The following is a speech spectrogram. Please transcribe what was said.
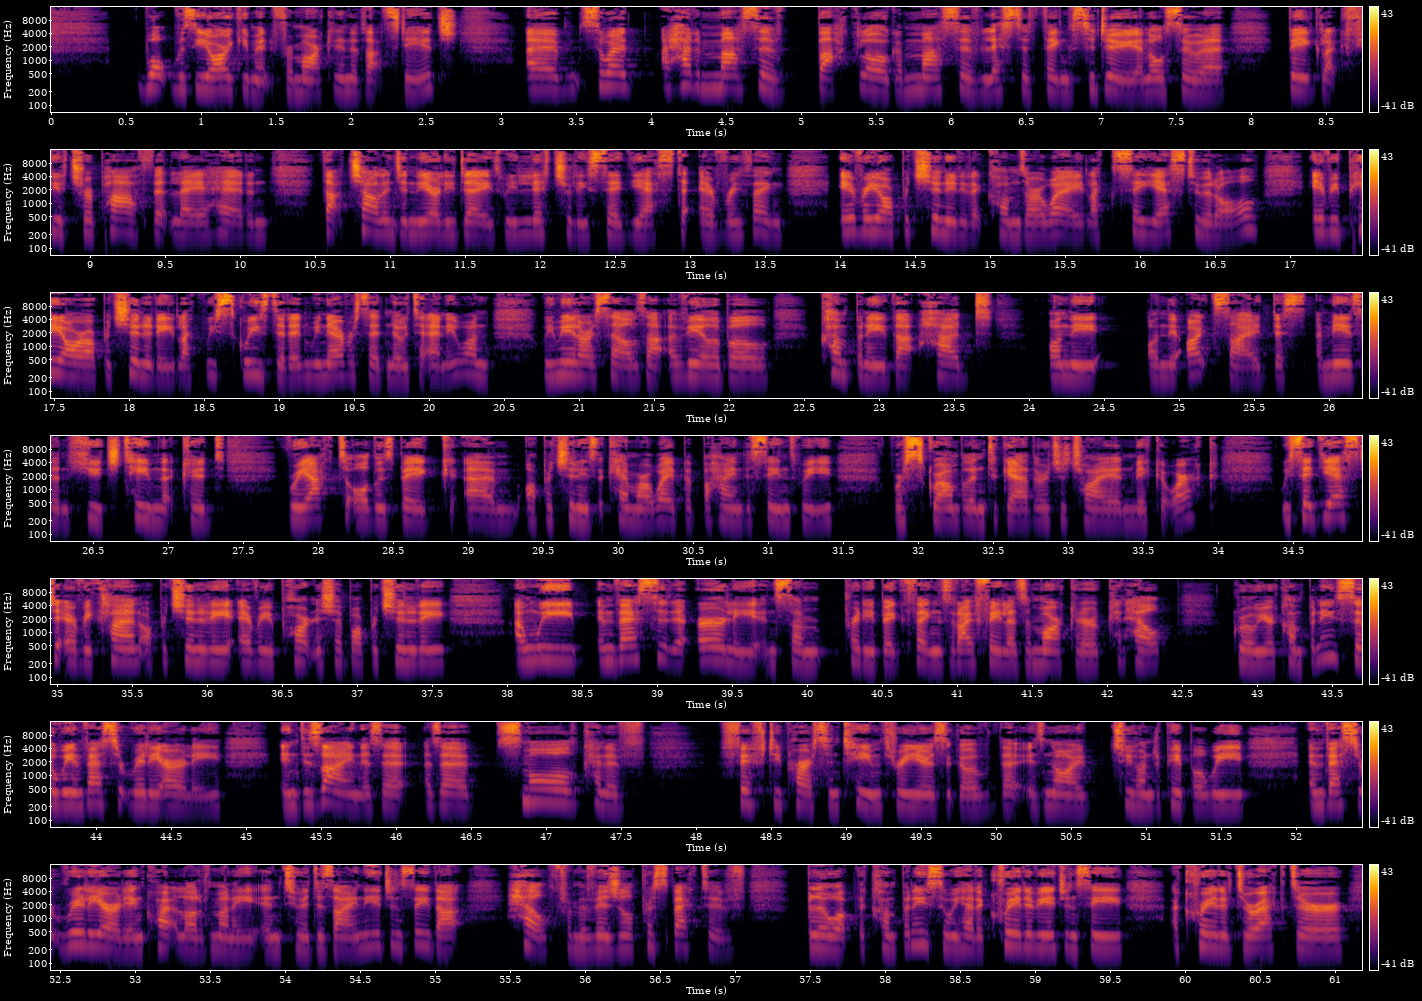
What was the argument for marketing at that stage? Um, so I, I had a massive backlog, a massive list of things to do, and also a big like future path that lay ahead. And that challenge in the early days, we literally said yes to everything, every opportunity that comes our way. Like say yes to it all. Every PR opportunity, like we squeezed it in. We never said no to anyone. We made ourselves that available company that had on the on the outside this amazing huge team that could react to all those big um, opportunities that came our way. But behind the scenes, we were scrambling together to try and make it work. We said yes to every client opportunity, every partnership opportunity, and we invested early in some pretty big things that I feel as a marketer can help grow your company. So we invested really early in design as a as a small kind of 50 person team three years ago that is now 200 people. We invested really early and quite a lot of money into a design agency that helped from a visual perspective blow up the company. So we had a creative agency, a creative director,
